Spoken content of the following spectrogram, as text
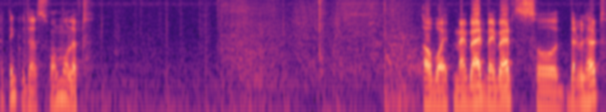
I think there's one more left. Oh boy, my bad, my bad. So that will hurt.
